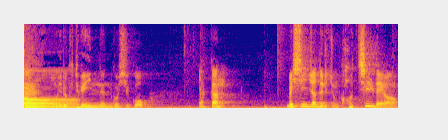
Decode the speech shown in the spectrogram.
어, 어, 이렇게 돼 있는 곳이고 약간 메신저들이 좀 거칠대요.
